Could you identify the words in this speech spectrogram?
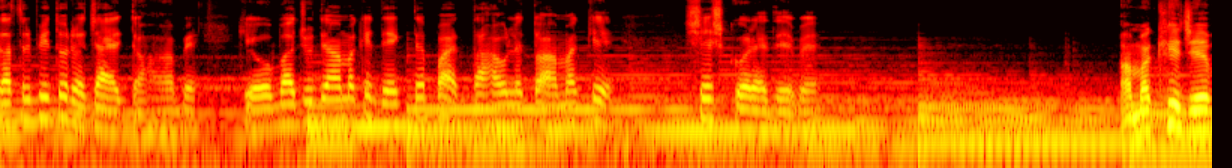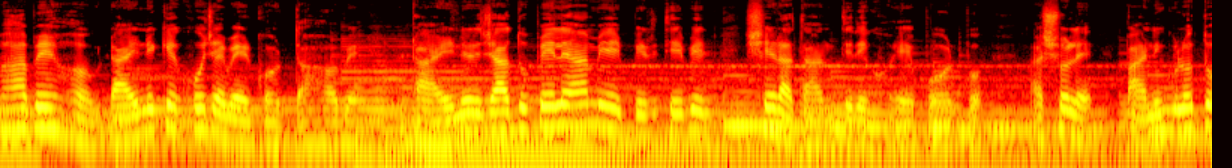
গাছের ভিতরে যাইতে হবে। কেউ বা যদি আমাকে দেখতে পায়, তাহলে তো আমাকে শেষ করে দেবে। আমাকে যেভাবে হোক ডাইনিকে খুঁজে বের করতে হবে। ডাইনের জাদু পেলে আমি এই পৃথিবীর সেরা তান্ত্রিক হয়ে পড়ব। আসলে পানিগুলো তো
